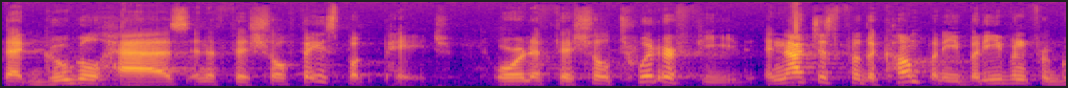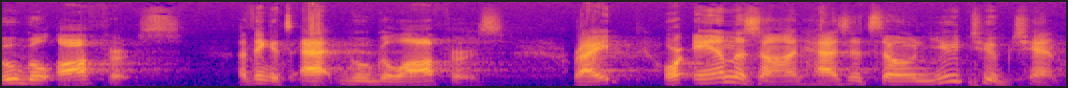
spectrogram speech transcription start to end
that Google has an official Facebook page or an official Twitter feed, and not just for the company, but even for Google Offers. I think it's at Google Offers, right? Or Amazon has its own YouTube channel.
